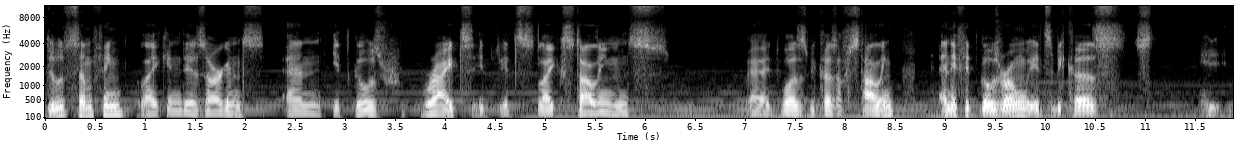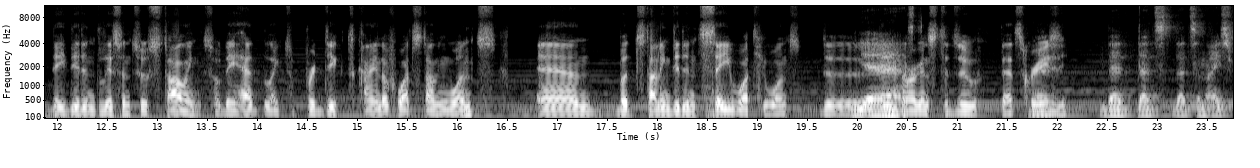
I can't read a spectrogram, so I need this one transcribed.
do something like in these organs and it goes right, it, it's like Stalin's. Uh, it was because of Stalin, and if it goes wrong, it's because he, they didn't listen to Stalin. So they had like to predict kind of what Stalin wants, and but Stalin didn't say what he wants the, Yes. the organs to do. That's crazy. that that's that's a nice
